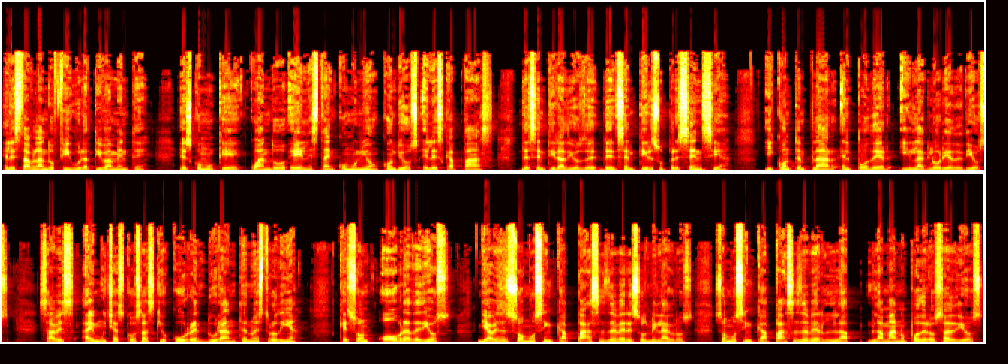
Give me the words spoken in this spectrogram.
Él está hablando figurativamente es como que cuando Él está en comunión con Dios, Él es capaz de sentir a Dios, de, sentir su presencia y contemplar el poder y la gloria de Dios. Sabes, hay muchas cosas que ocurren durante nuestro día que son obra de Dios y a veces somos incapaces de ver esos milagros, somos incapaces de ver la, la, mano poderosa de Dios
